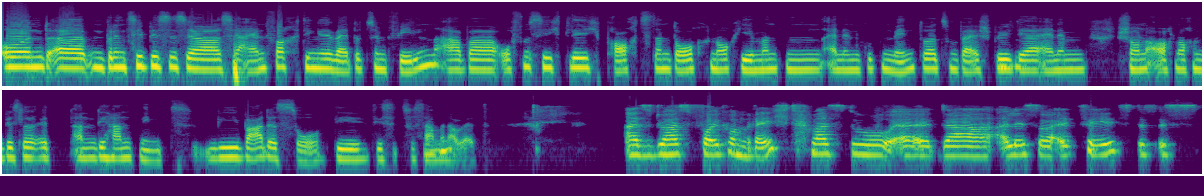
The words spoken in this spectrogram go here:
Und äh, im Prinzip ist es ja sehr einfach, Dinge weiter zu empfehlen, aber offensichtlich braucht es dann doch noch jemanden, einen guten Mentor zum Beispiel, mhm. der einem schon auch noch ein bisschen an die Hand nimmt. Wie war das so, die, diese Zusammenarbeit? Also du hast vollkommen recht, was du äh, da alles so erzählst. Das ist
